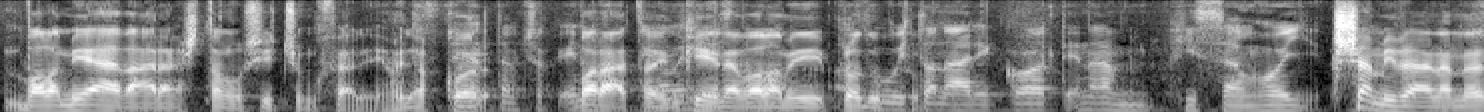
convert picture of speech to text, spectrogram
valami elvárást tanúsítsunk felé, hogy akkor Értem, csak én barátaim azt kéne valami Az új produktum. tanári kart, én nem hiszem, hogy Semmivel nem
